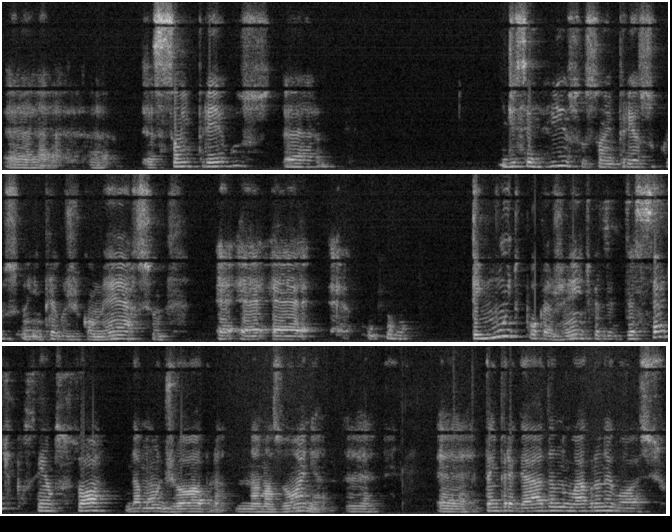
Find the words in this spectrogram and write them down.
É, é, são empregos é, de serviços, são empregos, empregos de comércio. É, é, o, tem muito pouca gente, quer dizer, 17% só da mão de obra na Amazônia está empregada no agronegócio.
